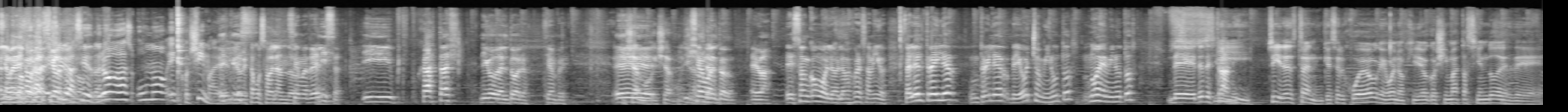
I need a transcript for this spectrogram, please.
en la misma drogas. oración. Eso iba a decir, drogas, humo, es Kojima Es de lo que estamos hablando. Se materializa. Y hashtag Diego del Toro, siempre. Eh, Guillermo, Guillermo. Guillermo del Toro, ahí va. Eh, son como lo- los mejores amigos. Salió el tráiler, un tráiler de 8 minutos, 9 minutos, de Death Stranding. Sí, sí, Death Stranding, que es el juego que, bueno, Hideo Kojima está haciendo desde.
